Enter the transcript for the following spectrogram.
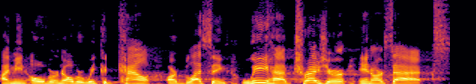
I mean, over and over, we could count our blessings. We have treasure in our sacks.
